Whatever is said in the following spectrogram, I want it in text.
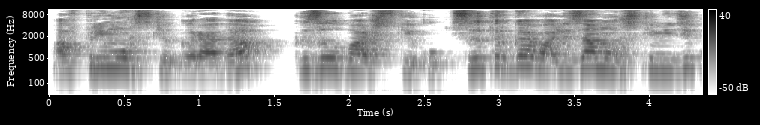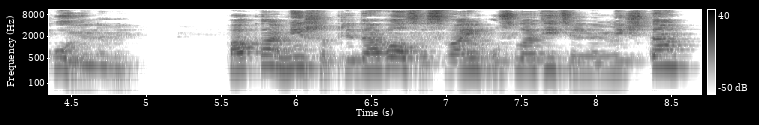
А в приморских городах кызылбашские купцы торговали заморскими диковинами. Пока Миша предавался своим усладительным мечтам,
